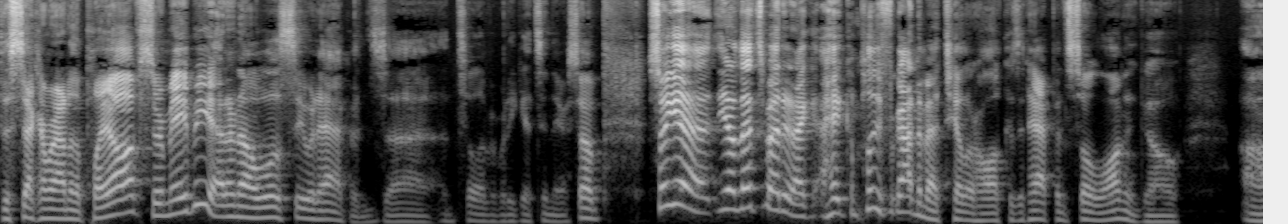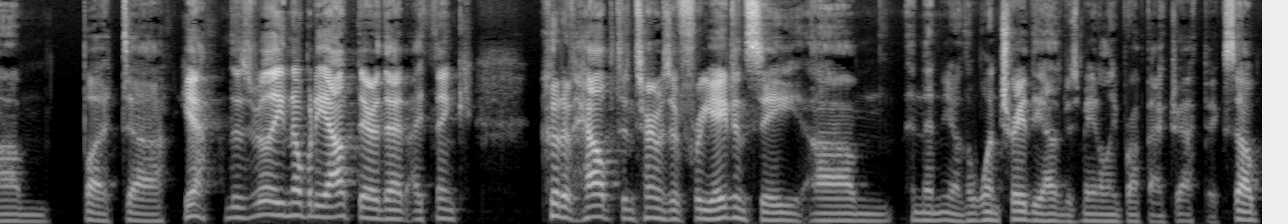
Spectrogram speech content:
the second round of the playoffs, or maybe I don't know. We'll see what happens uh, until everybody gets in there. So, so yeah, you know that's about it. I, I had completely forgotten about Taylor Hall because it happened so long ago. Um, but uh, yeah, there's really nobody out there that I think could have helped in terms of free agency. Um, and then you know the one trade the Islanders made only brought back draft picks. So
